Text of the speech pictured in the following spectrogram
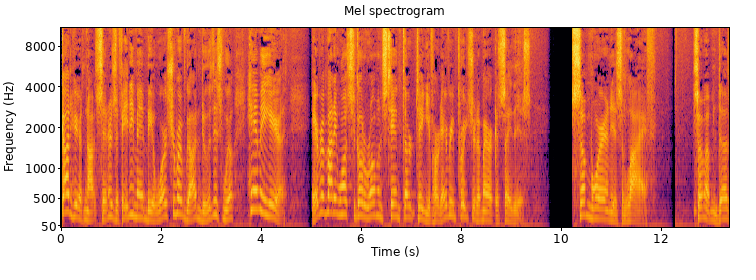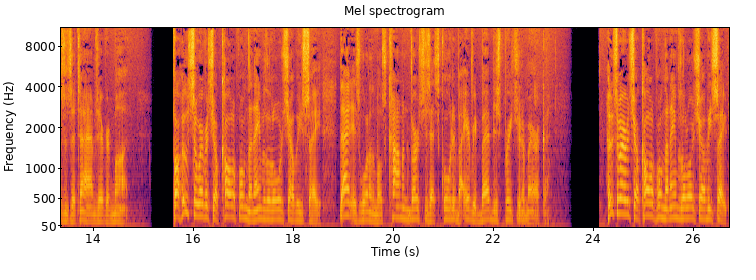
God heareth not sinners. If any man be a worshiper of God and doeth his will, him he heareth. Everybody wants to go to Romans ten thirteen. You've heard every preacher in America say this. Somewhere in his life, some of them dozens of times every month. For whosoever shall call upon the name of the Lord shall be saved. That is one of the most common verses that's quoted by every Baptist preacher in America. Whosoever shall call upon the name of the Lord shall be saved.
